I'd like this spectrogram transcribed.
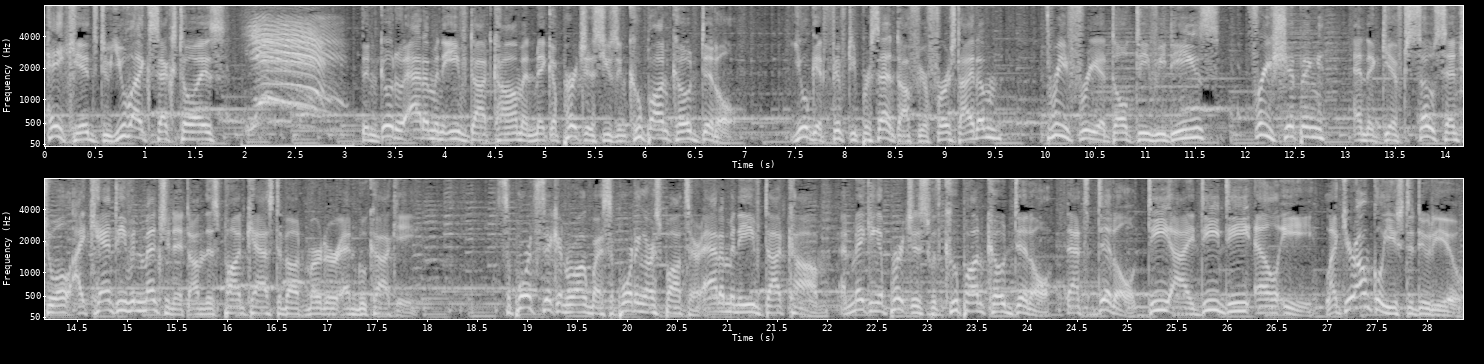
Hey kids, do you like sex toys? Yeah! Then go to adamandeve.com and make a purchase using coupon code DIDDLE. You'll get 50% off your first item, three free adult DVDs, free shipping, and a gift so sensual I can't even mention it on this podcast about murder and bukkake. Support Sick and Wrong by supporting our sponsor, adamandeve.com, and making a purchase with coupon code DIDDLE. That's DIDDLE, D I D D L E, like your uncle used to do to you.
